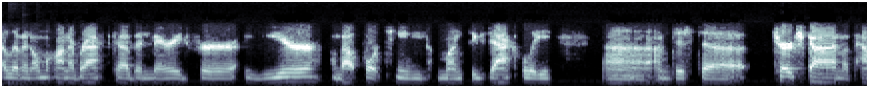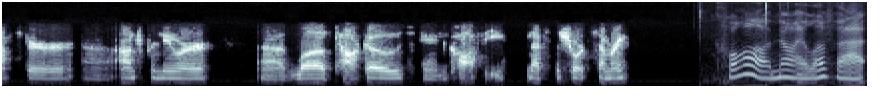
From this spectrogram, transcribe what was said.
I live in Omaha, Nebraska. I've been married for a year, about 14 months exactly. Uh, I'm just a church guy. I'm a pastor, uh, entrepreneur, uh, love tacos and coffee. That's the short summary. Cool. No, I love that.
